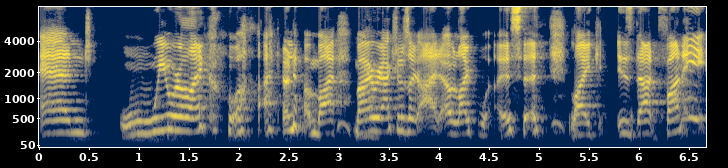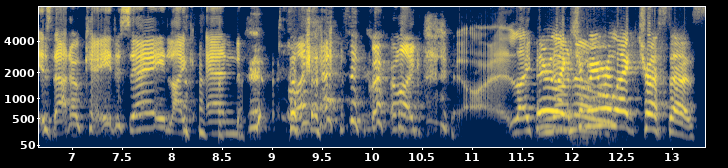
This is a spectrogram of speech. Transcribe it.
And we were like, well, I don't know. My my reaction was like, I don't like, is it like, is that funny? Is that okay to say? Like, and like, I think we were like, uh, like, they were no, like, no. we were like, trust us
